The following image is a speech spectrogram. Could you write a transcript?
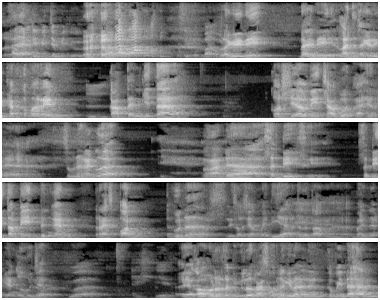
Sayang dipinjemin dulu. Si depan. Apalagi ini nah ini lanjut lagi nih kan kemarin Hmm. kapten kita Koscielny cabut akhirnya. Sebenarnya gue rada sedih sih. Sedih tapi dengan respon Gunners di sosial media terutama banyak yang ngehujat. Gua eh, iya. Ya kalau menurut lu, lu respon lu gimana dengan kepindahan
